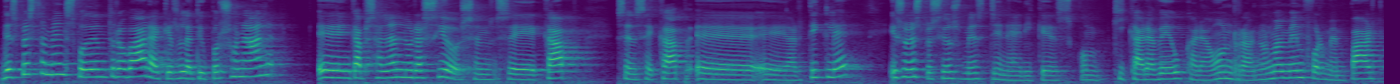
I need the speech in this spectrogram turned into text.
Després també ens podem trobar aquest relatiu personal eh, encapçalant l'oració sense cap, sense cap eh, eh, article i són expressions més genèriques, com qui cara veu, cara honra. Normalment formen part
